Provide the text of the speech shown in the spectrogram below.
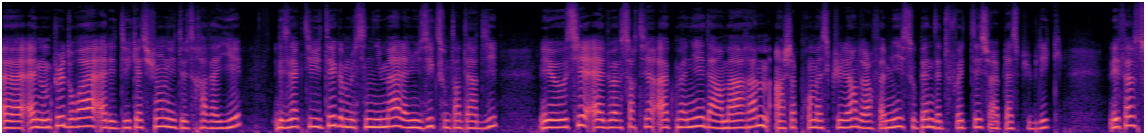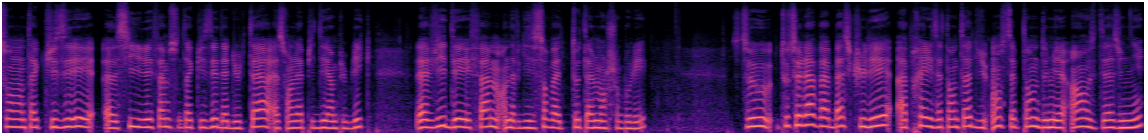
Euh, elles n'ont plus le droit à l'éducation ni de travailler. Les activités comme le cinéma, la musique sont interdites, mais aussi elles doivent sortir accompagnées d'un maharam, un chaperon masculin de leur famille, sous peine d'être fouettées sur la place publique. Les femmes sont accusées, euh, si les femmes sont accusées d'adultère, elles sont lapidées en public. La vie des femmes en Afghanistan va être totalement chamboulée. Tout, cela va basculer après les attentats du 11 septembre 2001 aux États-Unis,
